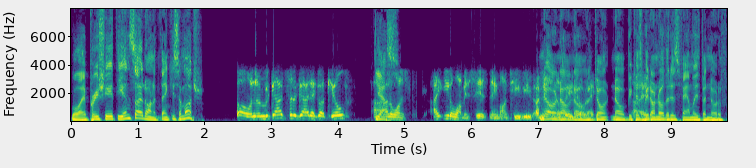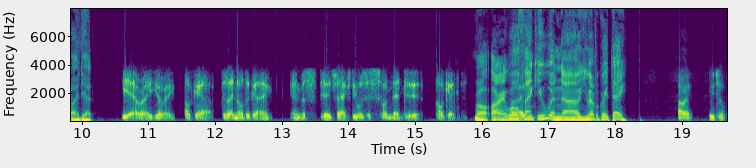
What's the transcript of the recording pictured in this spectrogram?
Well, I appreciate the insight on it. Thank you so much. Oh, and in regards to the guy that got killed, uh, Yes. I don't want to. I, you don't want me to say his name on TV. I mean, No, on no, radio, no, right? don't no because All we don't know that his family's been notified yet. Yeah, right. You're right. Okay, because I know the guy, and this, it's actually was his son that did it. Okay. Well, all right. Well, All right. thank you, and uh, you have a great day. All right. You too.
